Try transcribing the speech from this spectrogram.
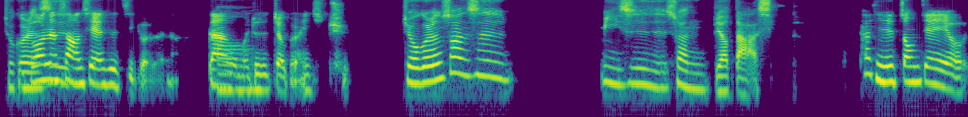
九个人是上限是几个人啊？但我们哦就是九个人一起去。九个人算是密室算比较大型的，它其实中间也有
